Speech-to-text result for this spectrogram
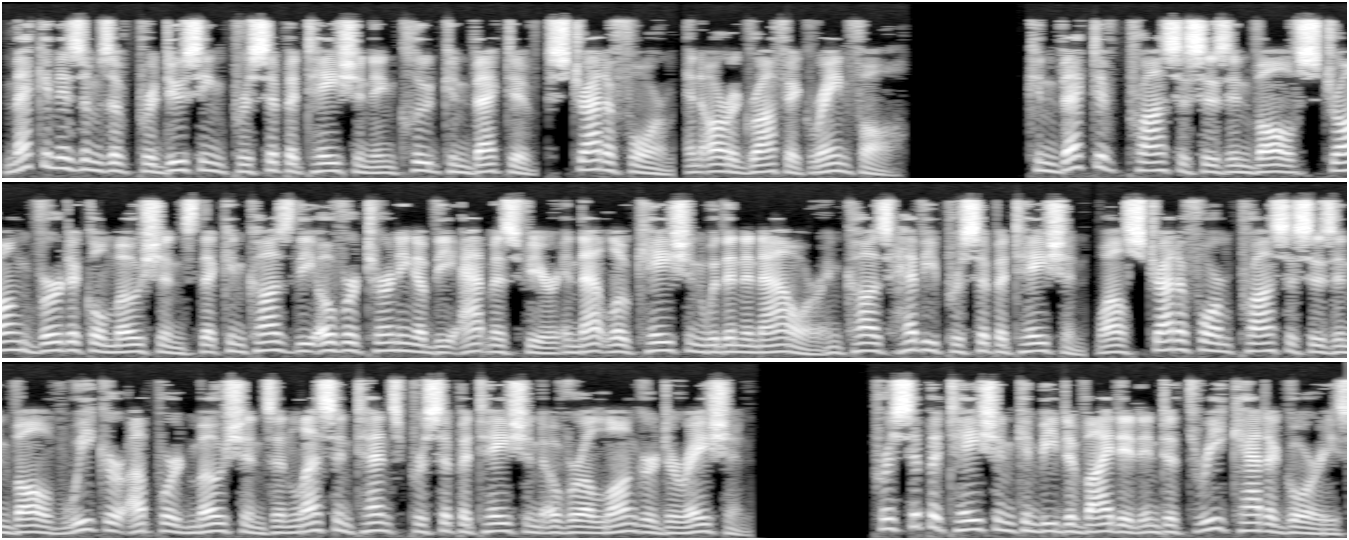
Mechanisms of producing precipitation include convective, stratiform, and orographic rainfall. Convective processes involve strong vertical motions that can cause the overturning of the atmosphere in that location within an hour and cause heavy precipitation, while stratiform processes involve weaker upward motions and less intense precipitation over a longer duration. Precipitation can be divided into three categories,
